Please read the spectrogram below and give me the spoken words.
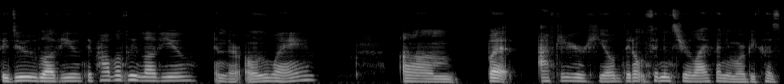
They do love you. They probably love you in their own way. Um, but after you're healed, they don't fit into your life anymore because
